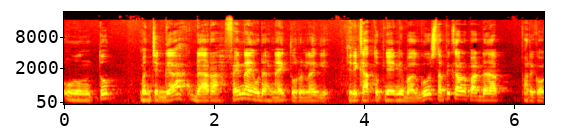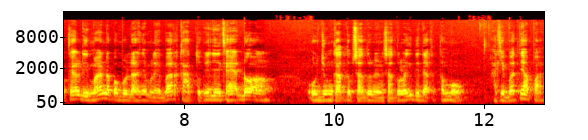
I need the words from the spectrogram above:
untuk mencegah darah vena yang udah naik turun lagi. Jadi katupnya ini bagus, tapi kalau pada varikokel di mana pembuluh darahnya melebar, katupnya jadi kayak dol. Ujung katup satu dan satu lagi tidak ketemu. Akibatnya apa?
